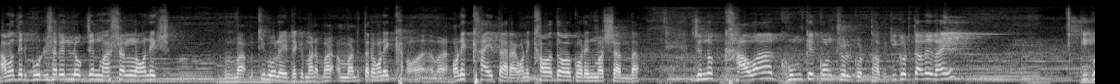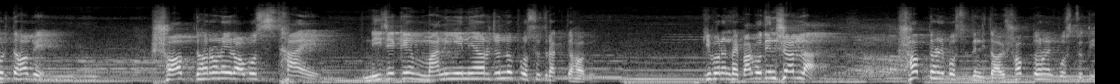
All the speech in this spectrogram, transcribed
আমাদের বরিশালের লোকজন মার্শাল্লাহ অনেক কি বলে এটাকে? মানে- তারা অনেক অনেক খায় তারা, অনেক খাওয়া দাওয়া করেন মার্শাল্লাহ জন্য খাওয়া, ঘুমকে কন্ট্রোল করতে হবে। কি করতে হবে ভাই? কি করতে হবে? সব ধরনের অবস্থায় নিজেকে মানিয়ে নেওয়ার জন্য প্রস্তুত রাখতে হবে। কি বলেন ভাই? পারব তো ইনশাল্লাহ সব ধরনের প্রস্তুতি নিতে হবে, সব ধরনের প্রস্তুতি।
